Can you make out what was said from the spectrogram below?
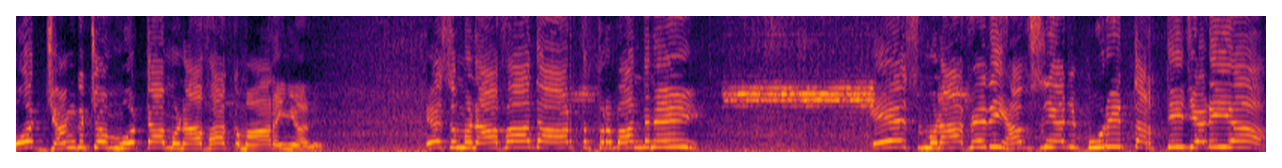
ਉਹ ਜੰਗ 'ਚੋਂ ਮੋਟਾ ਮੁਨਾਫਾ ਕਮਾ ਰਹੀਆਂ ਨੇ। ਇਸ ਮੁਨਾਫਾ ਆਧਾਰਿਤ ਪ੍ਰਬੰਧ ਨਹੀਂ। ਇਸ ਮੁਨਾਫੇ ਦੀ ਹਵਸ ਨੇ ਅੱਜ ਪੂਰੀ ਧਰਤੀ ਜਿਹੜੀ ਆ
